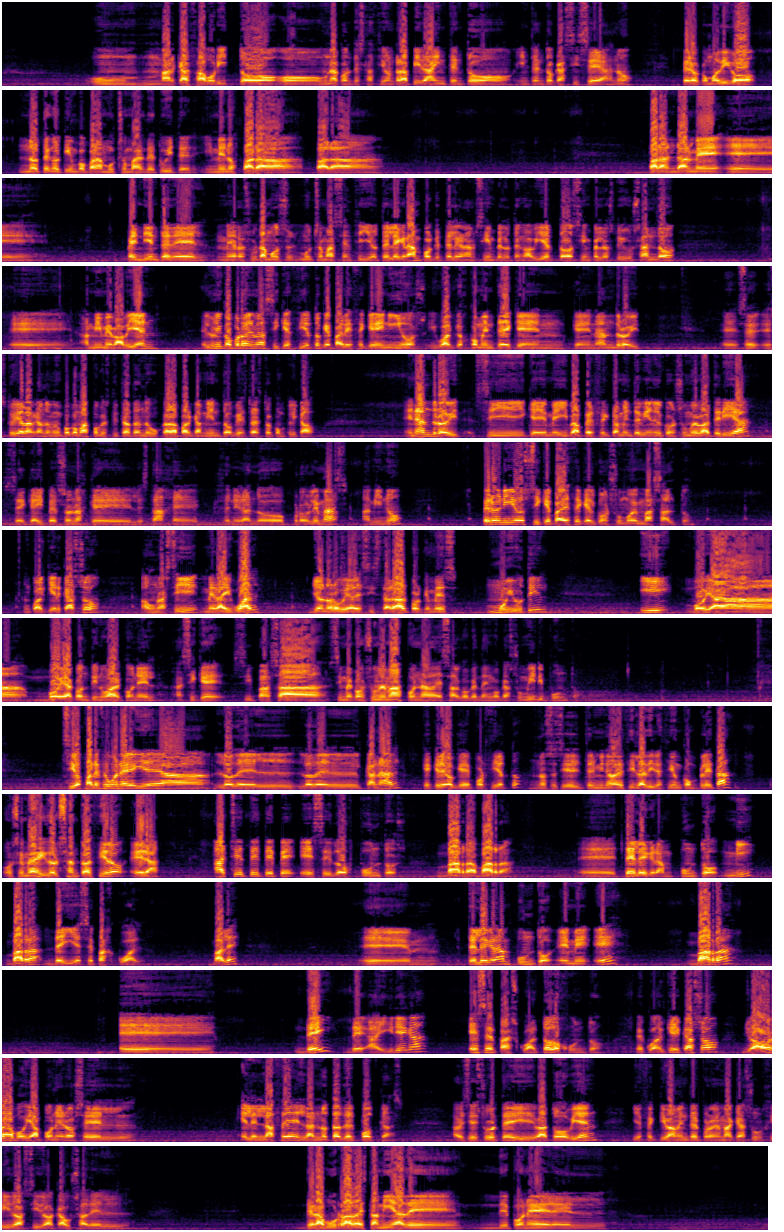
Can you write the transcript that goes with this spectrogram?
un marcar favorito o una contestación rápida, intento, intento que así sea, ¿no? Pero como digo, no tengo tiempo para mucho más de Twitter y menos para, para, para andarme eh, pendiente de él. Me resulta mucho más sencillo Telegram porque Telegram siempre lo tengo abierto, siempre lo estoy usando. Eh, a mí me va bien. El único problema sí que es cierto que parece que en iOS, igual que os comenté que en, que en Android, eh, estoy alargándome un poco más porque estoy tratando de buscar aparcamiento, que está esto complicado. En Android sí que me iba perfectamente bien el consumo de batería. Sé que hay personas que le están generando problemas, a mí no. Pero en iOS sí que parece que el consumo es más alto. En cualquier caso, aún así me da igual. Yo no lo voy a desinstalar porque me es muy útil y voy a voy a continuar con él. Así que si pasa, si me consume más, pues nada, es algo que tengo que asumir y punto. Si os parece buena idea lo del, lo del canal, que creo que, por cierto, no sé si he terminado de decir la dirección completa, o se me ha ido el santo al cielo, era https dos puntos barra barra eh, telegram.me barra dis pascual, ¿vale? Eh, telegram.me barra eh, day, de a y s pascual, todo junto. En cualquier caso, yo ahora voy a poneros el, el enlace en las notas del podcast. A ver si hay suerte y va todo bien. Y efectivamente el problema que ha surgido ha sido a causa del, de la burrada esta mía de, de poner el...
